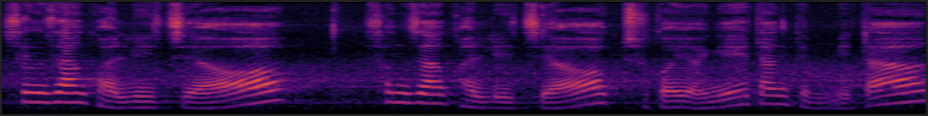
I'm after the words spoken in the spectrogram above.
생산관리지역, 성장관리지역, 주거형에 해당됩니다.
